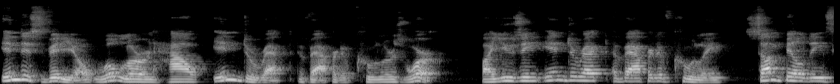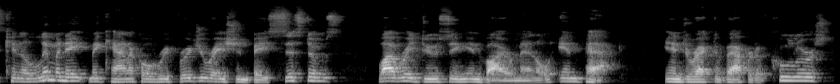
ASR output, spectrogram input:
In this video, we'll learn how indirect evaporative coolers work. By using indirect evaporative cooling, some buildings can eliminate mechanical refrigeration-based systems while reducing environmental impact. Indirect evaporative coolers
